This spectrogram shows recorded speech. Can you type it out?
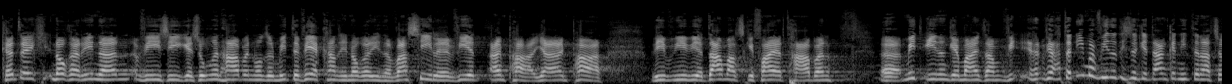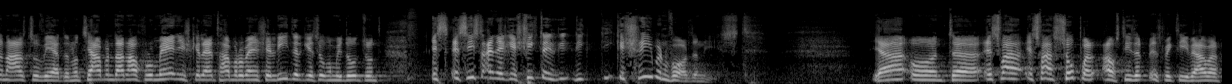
Könnt ihr euch noch erinnern, wie sie gesungen haben in unserer Mitte? Wer kann sich noch erinnern? Vasile, wir, ein paar, ja, ein paar, wie, wie wir damals gefeiert haben, äh, mit ihnen gemeinsam. Wir, wir, hatten immer wieder diese Gedanken, international zu werden. Und sie haben dann auch Rumänisch gelernt, haben rumänische Lieder gesungen mit uns. Und es, es ist eine Geschichte, die, die geschrieben worden ist. Ja, und äh, es, war, es war super aus dieser Perspektive. Aber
